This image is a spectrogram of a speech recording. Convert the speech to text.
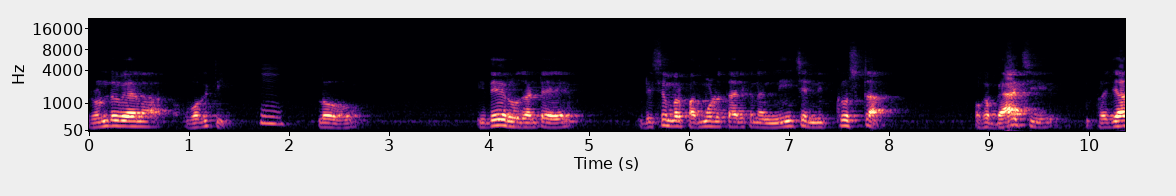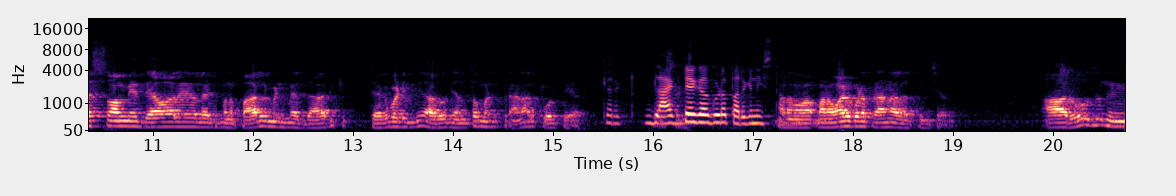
రెండు వేల ఒకటిలో ఇదే రోజు అంటే డిసెంబర్ పదమూడో తారీఖున నీచ నికృష్ట ఒక బ్యాచ్ ప్రజాస్వామ్య దేవాలయం లాంటి మన పార్లమెంట్ మీద దాడికి తెగబడింది. ఆ రోజు ఎంతో మంది ప్రాణాలు కోల్పోయారు. కరెక్ట్ బ్లాక్ డేగా కూడా పరిగణిస్తాం. మన మన వాళ్ళు కూడా ప్రాణాలు అర్పించారు. ఆ రోజుని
